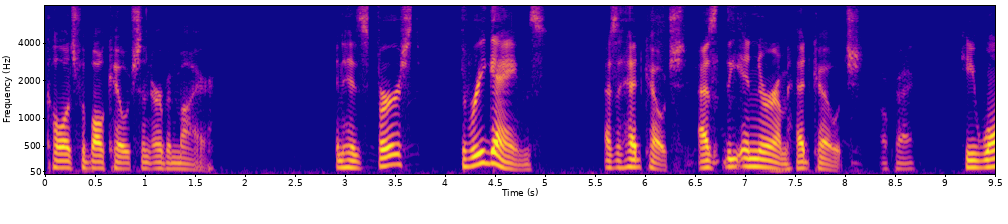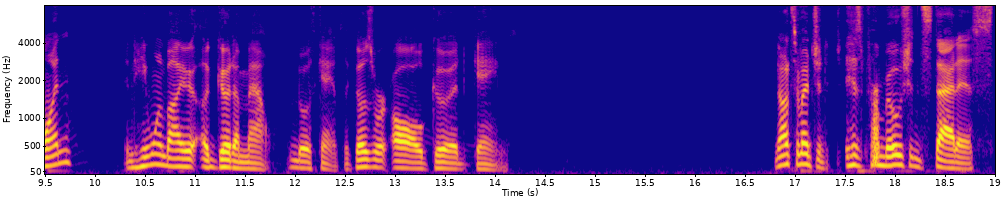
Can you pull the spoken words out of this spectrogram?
college football coach than Urban Meyer. In his first three games as a head coach, as the interim head coach, Okay. he won, and he won by a good amount in both games. Like those were all good games. Not to mention his promotion status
